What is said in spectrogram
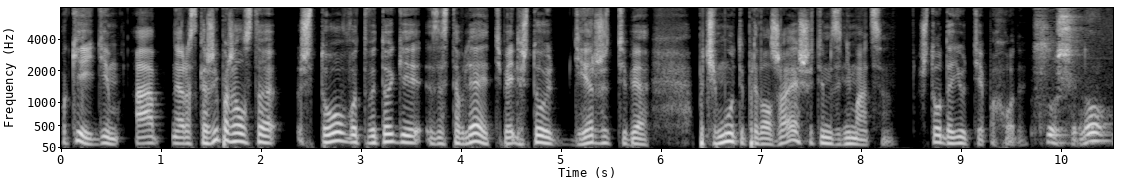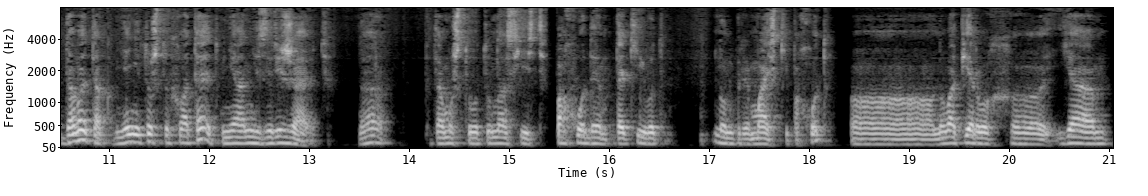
Окей, Дим, а расскажи, пожалуйста, что вот в итоге заставляет тебя или что держит тебя? Почему ты продолжаешь этим заниматься? Что дают тебе походы? Слушай, ну давай так, меня не то, что хватает, меня они заряжают. Да? Потому что вот у нас есть походы такие вот ну, например, майский поход. А, ну, во-первых, э, я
